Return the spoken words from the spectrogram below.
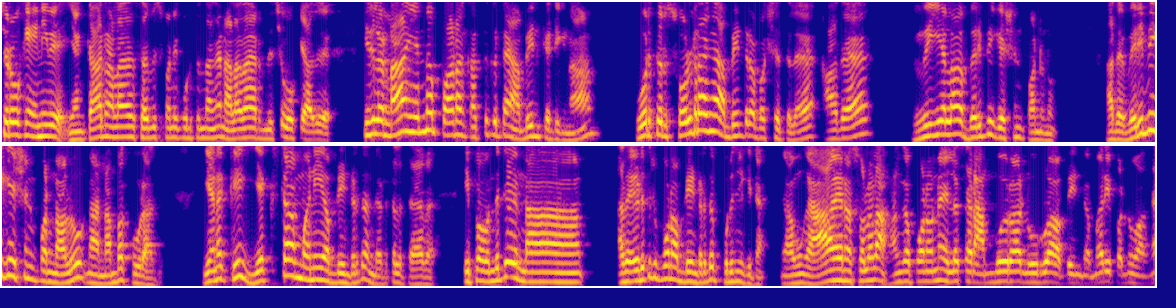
சரி ஓகே எனிவே என் கார் நல்லா சர்வீஸ் பண்ணி கொடுத்துருந்தாங்க நல்லா தான் இருந்துச்சு ஓகே அது. இதுல நான் என்ன பாடம் கத்துக்கிட்டேன் அப்படின்னு கேட்டீங்கன்னா ஒருத்தர் சொல்றாங்க அப்படின்ற பட்சத்துல அதை ரியலா வெரிஃபிகேஷன் பண்ணணும். அதை வெரிஃபிகேஷன் பண்ணாலும் நான் நம்பக்கூடாது. எனக்கு எக்ஸ்ட்ரா மணி அப்படின்றது அந்த இடத்துல தேவை. இப்போ வந்துட்டு நான் அதை எடுத்துட்டு போனோம் அப்படின்றத புரிஞ்சுக்கிட்டேன். அவங்க ஆயிரம் சொல்லலாம். அங்க போனோம்னா இல்லை சார் ஐம்பது ரூபா நூறுரூவா அப்படின்ற மாதிரி பண்ணுவாங்க.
